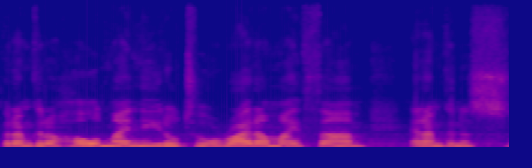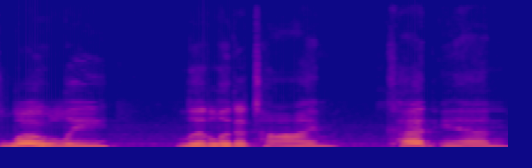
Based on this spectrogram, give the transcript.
but I'm going to hold my needle tool right on my thumb, and I'm going to slowly little at a time, cut in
